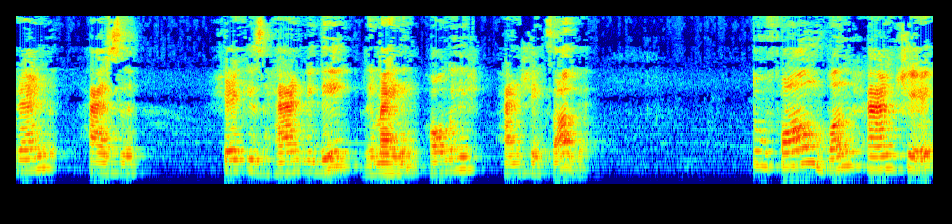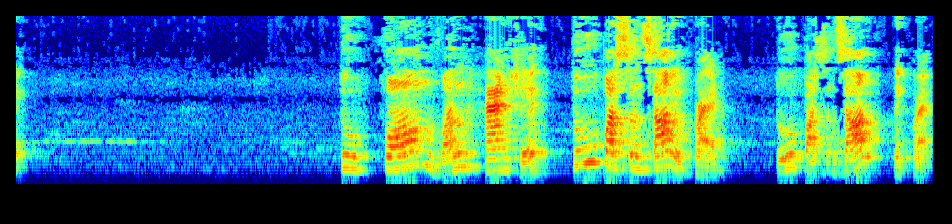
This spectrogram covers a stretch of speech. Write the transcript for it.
friend has shake his hand with the remaining. How many handshakes are there? To form one handshake, to form one handshake, two persons are required. Two persons are required.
